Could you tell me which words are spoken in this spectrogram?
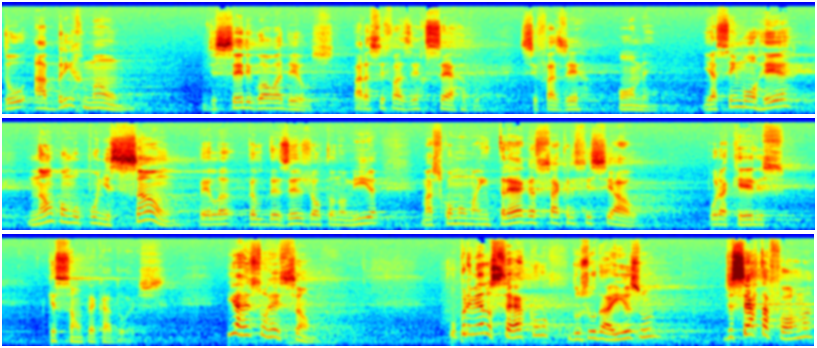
do abrir mão de ser igual a Deus para se fazer servo, se fazer homem. E assim morrer, não como punição pela, pelo desejo de autonomia, mas como uma entrega sacrificial por aqueles que são pecadores. E a ressurreição? O primeiro século do judaísmo, de certa forma,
